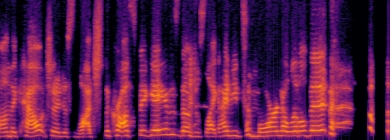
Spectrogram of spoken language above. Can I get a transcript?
on the couch and I just watched the CrossFit games. I was just like, I need to mourn a little bit.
